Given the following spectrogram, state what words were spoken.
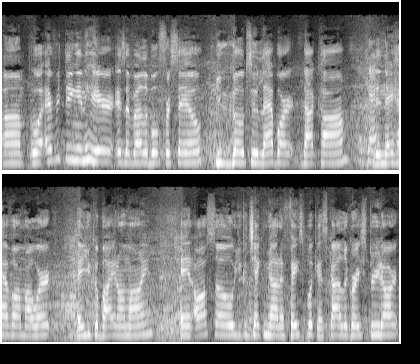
Um, well, everything in here is available for sale. You can go to labart.com. Okay. Then they have all my work, and you can buy it online. And also, you can check me out at Facebook at Skyler Grey Street Art,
